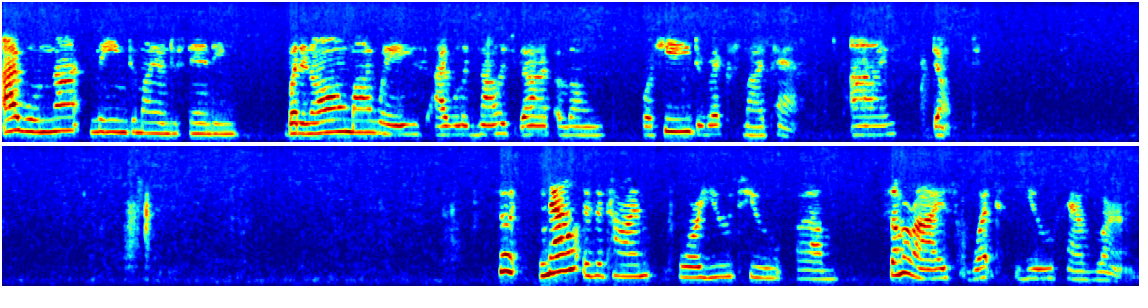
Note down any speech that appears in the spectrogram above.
I will not lean to my understanding, but in all my ways I will acknowledge God alone, for he directs my path. I don't. So now is the time for you to um, summarize what you have learned.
